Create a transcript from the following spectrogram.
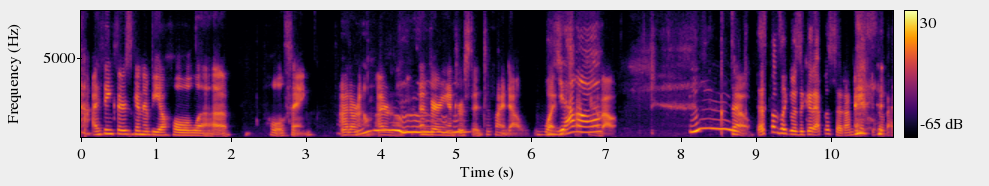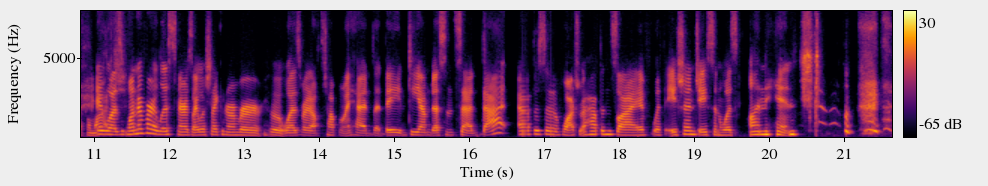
I think there's going to be a whole uh whole thing. I don't know. I don't know. I'm very interested to find out what Yeah. you're talking about. So That sounds like it was a good episode. I'm gonna to go back and watch. It was one of our listeners. I wish I could remember who it was right off the top of my head, but they DM'd us and said that episode of Watch What Happens Live with Aesha and Jason was unhinged.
